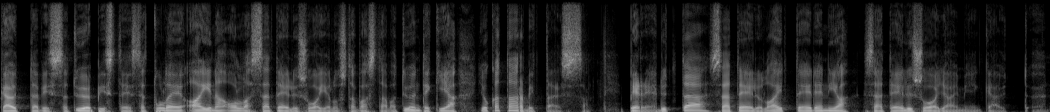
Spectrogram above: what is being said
käyttävissä työpisteissä tulee aina olla säteilysuojelusta vastaava työntekijä, joka tarvittaessa perehdyttää säteilylaitteiden ja säteilysuojaimien käyttöön.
